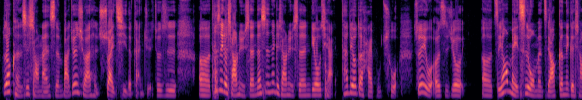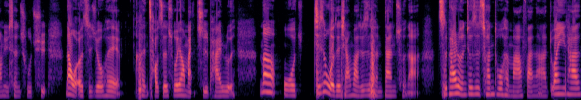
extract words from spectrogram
不知道可能是小男生吧，就很喜欢很帅气的感觉。就是，呃，她是一个小女生，但是那个小女生溜起来，她溜的还不错。所以我儿子就，呃，只要每次我们只要跟那个小女生出去，那我儿子就会很吵着说要买直排轮。那我其实我的想法就是很单纯啊，直排轮就是穿脱很麻烦啊，万一他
